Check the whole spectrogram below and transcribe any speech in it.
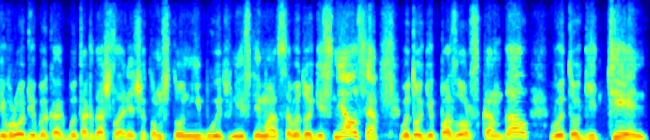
И вроде бы как бы тогда шла речь о том, что он не будет в ней сниматься. В итоге снялся. В итоге позор, скандал. В итоге тень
